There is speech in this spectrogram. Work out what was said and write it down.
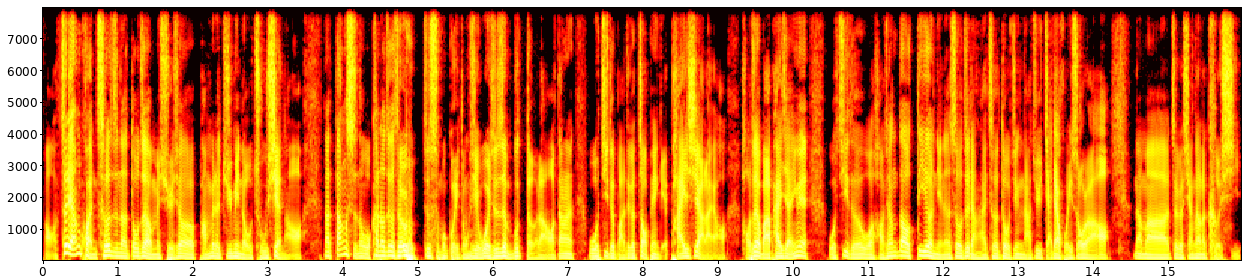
哦，这两款车子呢，都在我们学校旁边的居民楼出现了啊、哦。那当时呢，我看到这个车，呃、这是什么鬼东西？我也是认不得了哦。当然，我记得把这个照片给拍下来啊、哦。好在我把它拍下来，因为我记得我好像到第二年的时候，这两台车都已经拿去假吊回收了啊、哦。那么这个相当的可惜。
